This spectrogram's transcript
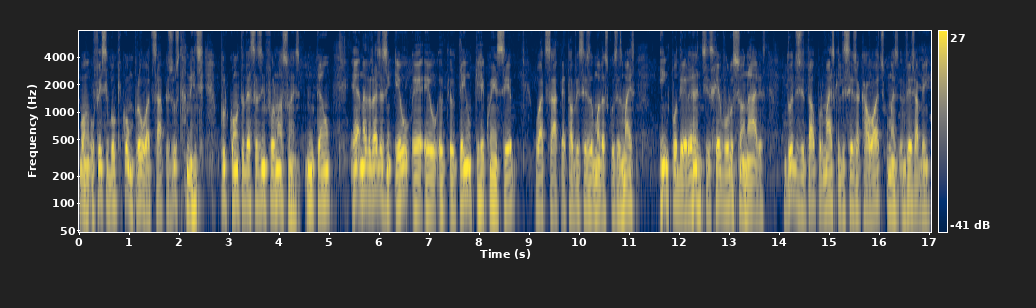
Bom, o Facebook comprou o WhatsApp justamente por conta dessas informações. Então, é, na verdade, assim, eu, é, eu, eu, eu tenho que reconhecer WhatsApp é talvez seja uma das coisas mais empoderantes, revolucionárias do digital, por mais que ele seja caótico, mas veja bem,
